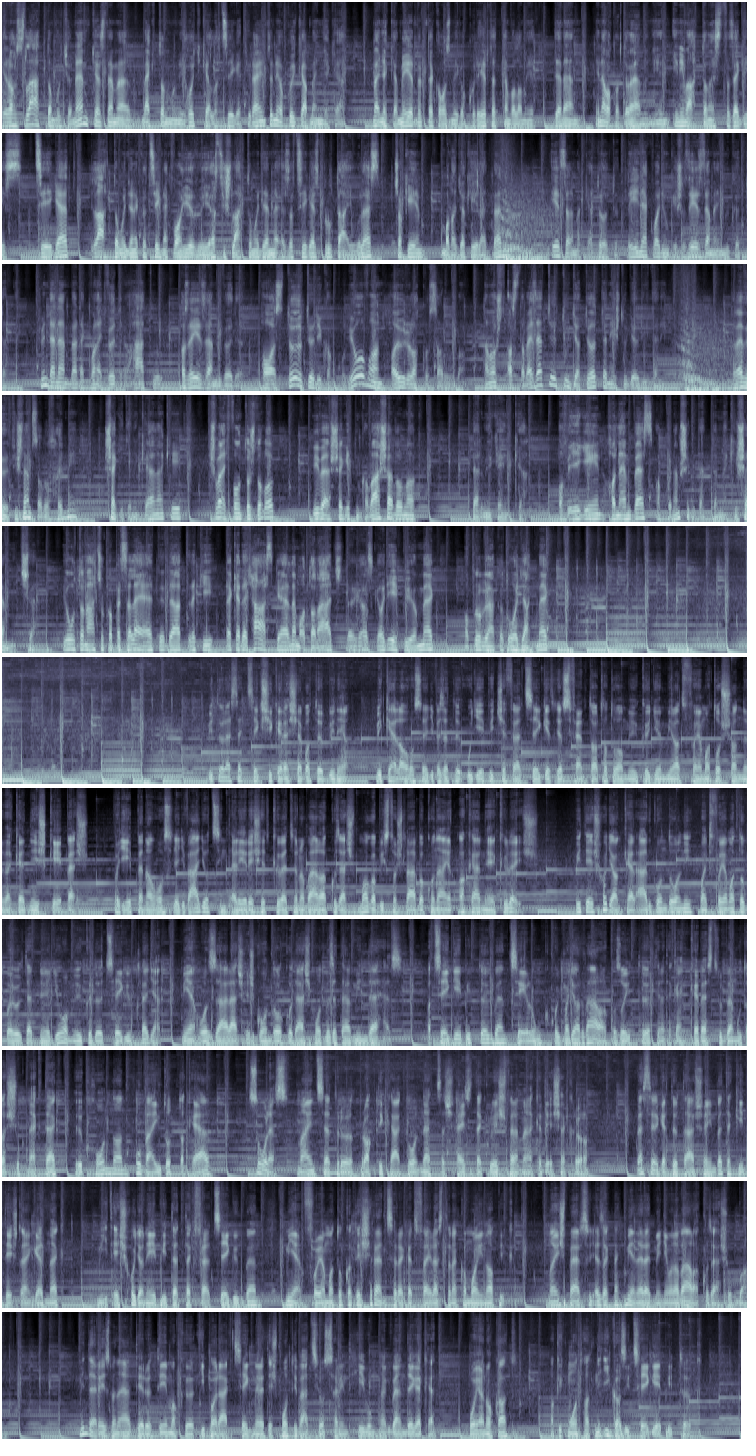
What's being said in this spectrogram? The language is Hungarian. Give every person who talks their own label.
Speaker 1: Én azt láttam, hogyha nem kezdem el megtanulni, hogy kell a céget irányítani, akkor inkább menjek el. Menjek el mérnöknek, az még akkor értettem valamiért, de nem. Én nem akartam elmenni. Én, én imádtam ezt az egész céget. Láttam, hogy ennek a cégnek van jövője, azt is láttam, hogy enne, ez a cég ez brutál jó lesz, csak én maradjak életben. Érzelmekkel töltött lények vagyunk, és az érzelmeim működtetnek. Minden embernek van egy vödre a hátul, az érzelmi vödör. Ha az töltődik, akkor jó van, ha őrül, akkor szarul van. Na most azt a vezető tudja tölteni és tudja üdíteni. A vevőt is nem szabad hagyni, segíteni kell neki, és van egy fontos dolog, mivel segítünk a vásárlónak, termékeinkkel. A végén, ha nem vesz, akkor nem segítettem neki semmit se. Jó tanácsokat persze lehet, de hát neki, neked egy ház kell, nem a tanács, de az kell, hogy épüljön meg, a problémákat oldják meg.
Speaker 2: Mitől lesz egy cég sikeresebb a többinél? Mi kell ahhoz, hogy egy vezető úgy építse fel cégét, hogy az fenntarthatóan működjön, miatt folyamatosan növekedni is képes? Vagy éppen ahhoz, hogy egy vágyott szint elérését követően a vállalkozás magabiztos lábakon álljon, akár nélküle is? Mit és hogyan kell átgondolni, majd folyamatokba ültetni, hogy egy jól működő cégünk legyen? Milyen hozzáállás és gondolkodásmód vezet el mindenhez? A cégépítőkben célunk, hogy magyar vállalkozói történeteken keresztül bemutassuk nektek, ők honnan, hová jutottak el, Szó lesz mindsetről, praktikákról, necces helyzetekről és felemelkedésekről. Beszélgető társaim betekintést engednek, mit és hogyan építettek fel cégükben, milyen folyamatokat és rendszereket fejlesztenek a mai napig. Na és persze, hogy ezeknek milyen eredménye van a vállalkozásukban. Minden részben eltérő témakör, iparág, cégméret és motiváció szerint hívunk meg vendégeket. Olyanokat, akik mondhatni igazi cégépítők.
